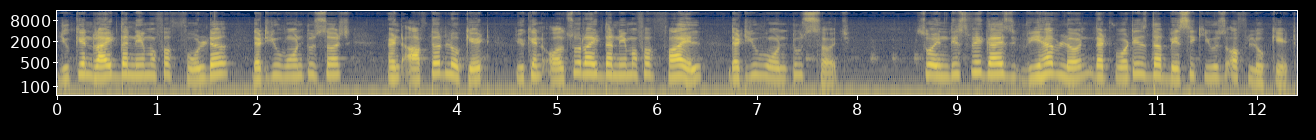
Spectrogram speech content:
you can write the name of a folder that you want to search and after locate you can also write the name of a file that you want to search. So in this way guys we have learned that what is the basic use of locate.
